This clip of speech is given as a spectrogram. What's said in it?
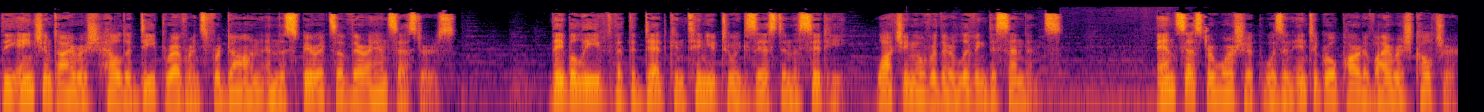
The ancient Irish held a deep reverence for Donn and the spirits of their ancestors. They believed that the dead continued to exist in the Sidhe, watching over their living descendants. Ancestor worship was an integral part of Irish culture,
